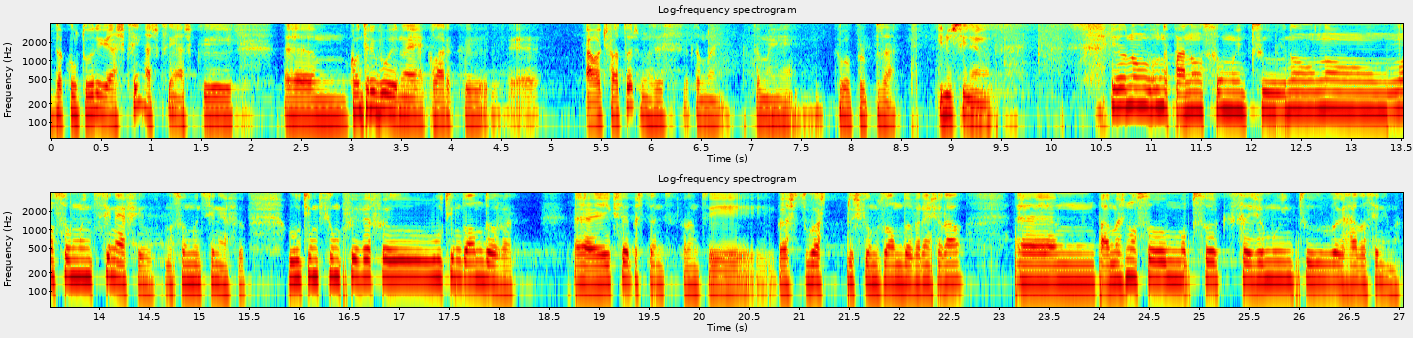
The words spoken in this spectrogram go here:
da cultura e acho que sim, acho que sim, acho que ehm, contribui, não é? Claro que há outros fatores, mas esse também, também acabou por pesar. E no cinema? Eu não, pá, não sou muito, não, não, não sou muito cinéfilo, não sou muito cinéfilo. O último filme que fui ver foi o último do Almodóvar. Uh, e gostei bastante, pronto, e gosto, gosto dos filmes do Almodóvar em geral, um, pá, mas não sou uma pessoa que seja muito agarrada ao cinema.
